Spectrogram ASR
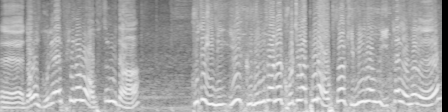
예, 너무 무리할 필요는 없습니다. 굳이 이, 이, 그 능선을 고집할 필요 없어요, 김민규 선수 입장에서는.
